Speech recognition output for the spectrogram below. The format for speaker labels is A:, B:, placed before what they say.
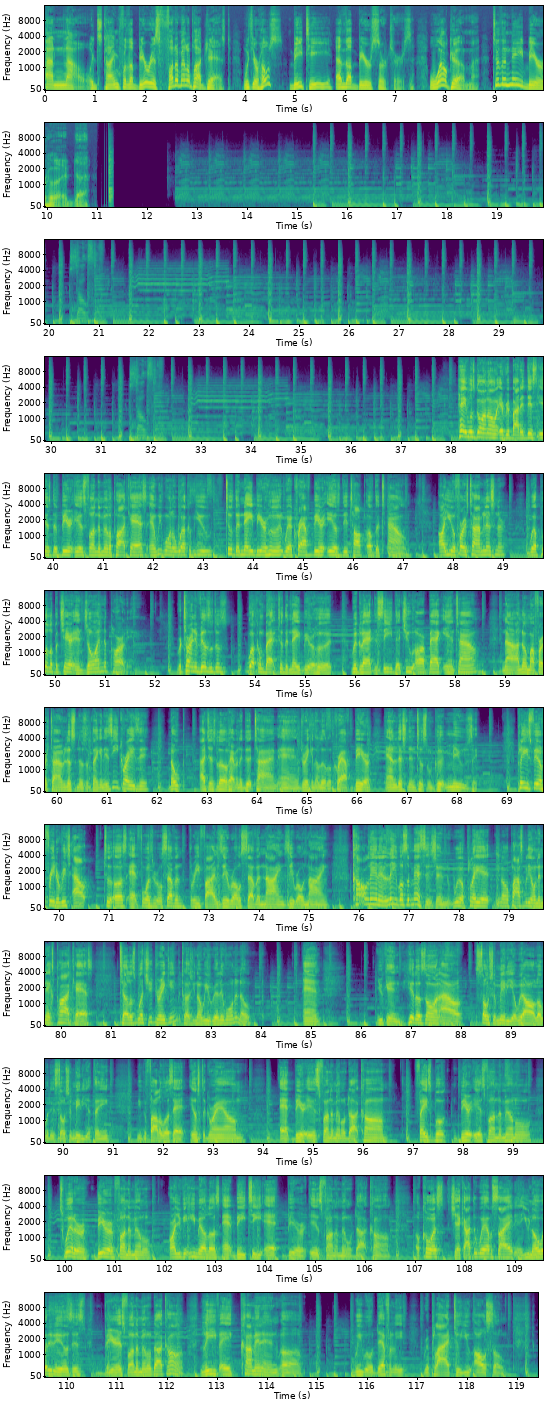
A: And now it's time for the Beer is Fundamental podcast with your hosts, BT and the Beer Searchers. Welcome to the Neighborhood.
B: Hey, what's going on, everybody? This is the Beer is Fundamental podcast, and we want to welcome you to the Nay Beer Hood, where craft beer is the talk of the town. Are you a first time listener? Well, pull up a chair and join the party. Returning visitors, welcome back to the Nay Beer Hood. We're glad to see that you are back in town. Now, I know my first time listeners are thinking, is he crazy? Nope. I just love having a good time and drinking a little craft beer and listening to some good music. Please feel free to reach out to us at 407 350 7909. Call in and leave us a message, and we'll play it, you know, possibly on the next podcast. Tell us what you're drinking because, you know, we really want to know. And you can hit us on our social media. We're all over this social media thing. You can follow us at Instagram at beerisfundamental.com, Facebook, Beer is Fundamental, Twitter, Beer Fundamental, or you can email us at bt at beerisfundamental.com. Of course, check out the website, and you know what it is. It's beerisfundamental.com. Leave a comment, and uh, we will definitely reply to you also.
